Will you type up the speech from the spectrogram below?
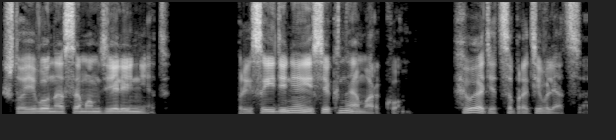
что его на самом деле нет. Присоединяйся к нам, Аркон. Хватит сопротивляться.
